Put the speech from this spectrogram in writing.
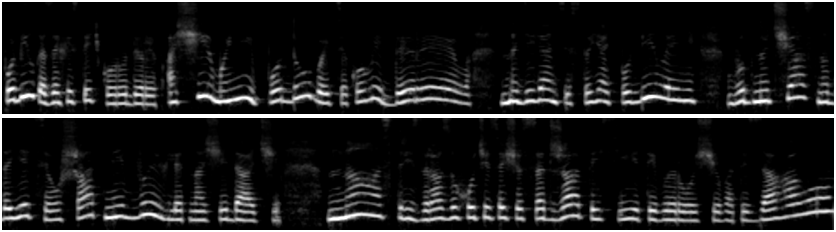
побілка захистить кору дерев. А ще мені подобається, коли дерева на ділянці стоять побілені, водночас надається ошатний вигляд нашій дачі. Настрій зразу хочеться щось саджати, сіяти, вирощувати. Загалом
